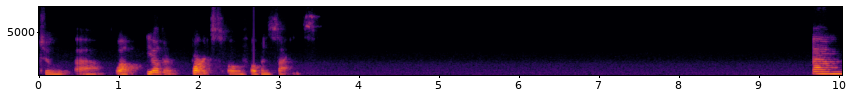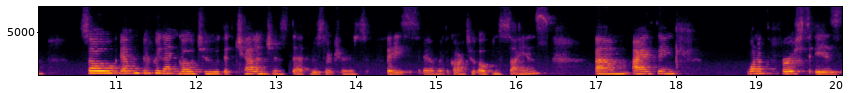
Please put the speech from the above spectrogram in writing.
to, uh, well, the other parts of open science. Um, so um, if we then go to the challenges that researchers face uh, with regard to open science, um, I think one of the first is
